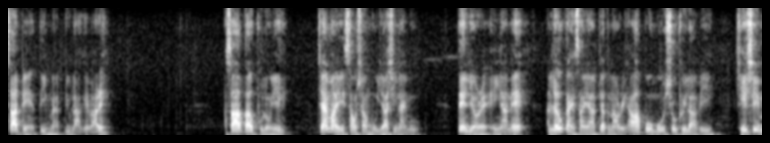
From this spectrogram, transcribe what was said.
စတင်အသိမှတ်ပြုလာခဲ့ပါတယ်။အစားအသောက်ဖူလုံရေးကျန်းမာရေးစောင့်ရှောက်မှုရရှိနိုင်မှု တင့်လျော်တဲ့အိမ်ယာနဲ့အလောက်ကင်ဆိုင်ရာပြဿနာတွေဟာပုံမိုရှုပ်ထွေးလာပြီးရေရှည်မ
